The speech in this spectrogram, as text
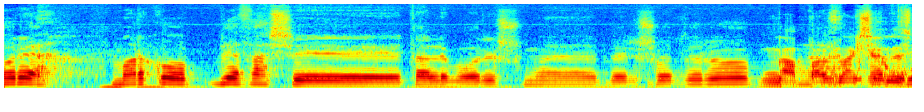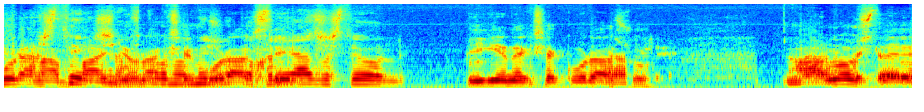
Ωραία. Μάρκο, δεν θα σε ταλαιπωρήσουμε περισσότερο. Να πας να κάνεις ξεκουραστείς. κανένα μπάνιο, Αυτό να νομίζω το ξεκουραστείς. χρειάζεστε όλοι. Πήγαινε ξεκουράσου. Να είστε- να είστε Άλλωστε, καλά,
